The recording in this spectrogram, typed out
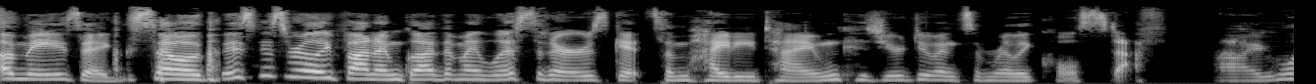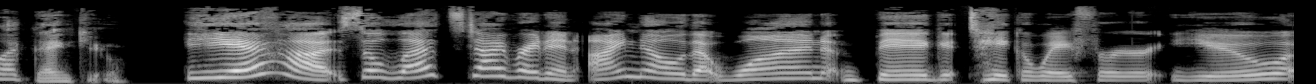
amazing. so this is really fun. I'm glad that my listeners get some Heidi time because you're doing some really cool stuff. I thank you. Yeah. So let's dive right in. I know that one big takeaway for you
